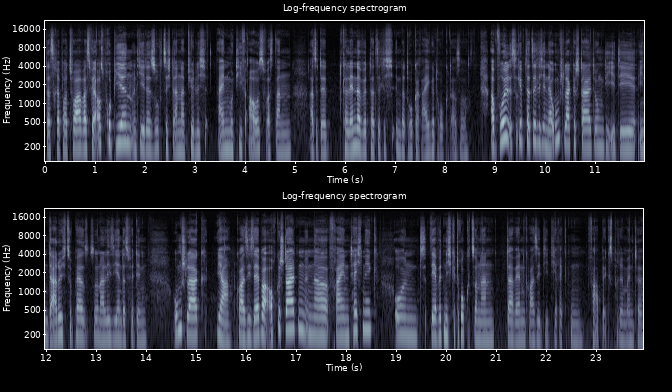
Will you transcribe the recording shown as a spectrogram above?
das Repertoire, was wir ausprobieren und jeder sucht sich dann natürlich ein Motiv aus, was dann, also der Kalender wird tatsächlich in der Druckerei gedruckt. Also, obwohl es gibt tatsächlich in der Umschlaggestaltung die Idee, ihn dadurch zu personalisieren, dass wir den Umschlag ja quasi selber auch gestalten in einer freien Technik und der wird nicht gedruckt, sondern da werden quasi die direkten Farbexperimente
